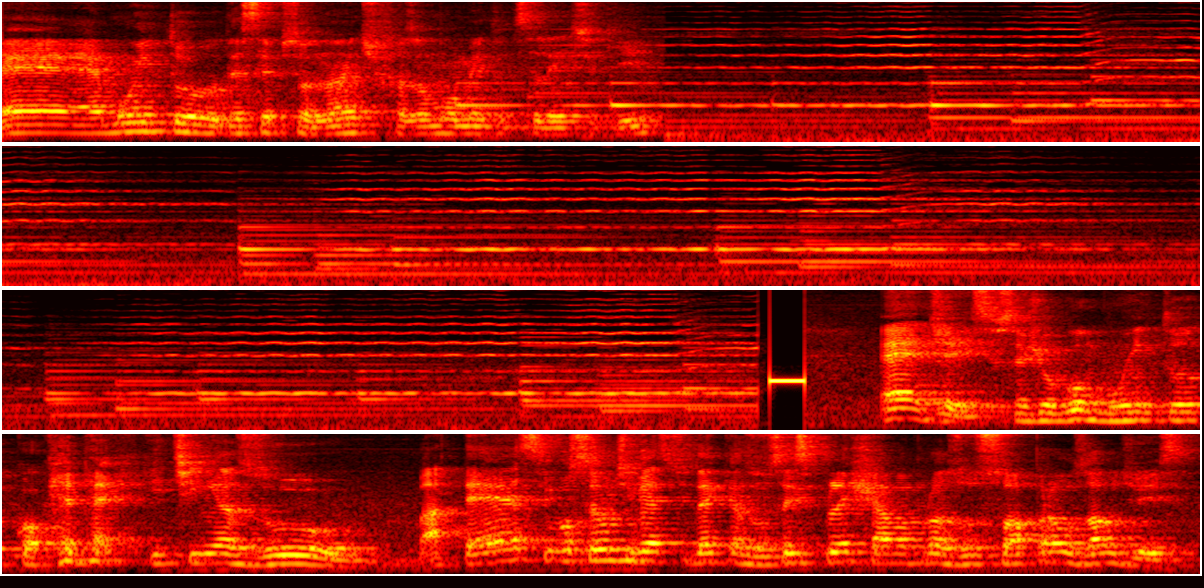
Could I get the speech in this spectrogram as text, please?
É muito decepcionante fazer um momento de silêncio aqui. É, Jace, você jogou muito, qualquer deck que tinha azul, até se você não tivesse o deck azul, você splashava pro azul só pra usar o Jace.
